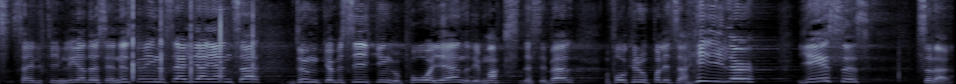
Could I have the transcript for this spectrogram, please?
säljteamledare säger nu ska vi in och sälja igen. Så här. Dunkar musiken, går på igen och det är max decibel. Och folk ropar lite så här, healer, Jesus, sådär.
